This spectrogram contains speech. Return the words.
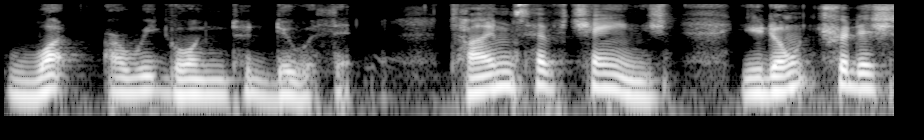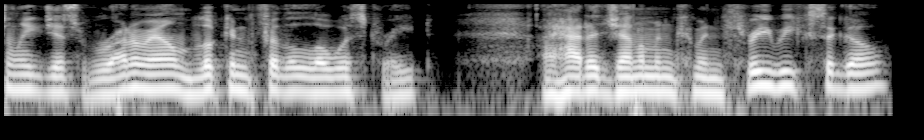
what are we going to do with it? Times have changed. You don't traditionally just run around looking for the lowest rate. I had a gentleman come in three weeks ago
